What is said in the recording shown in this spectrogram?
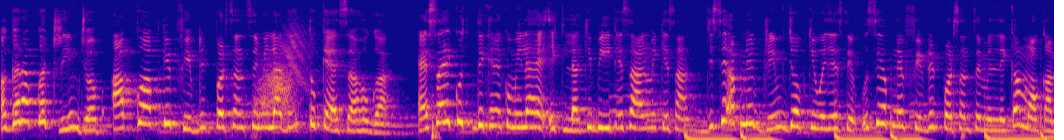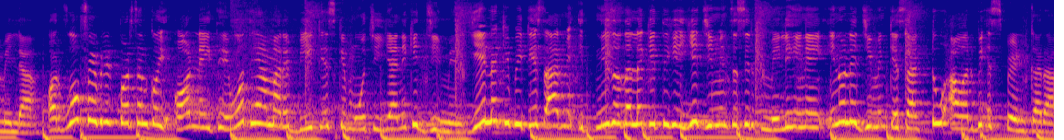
अगर आपका ड्रीम जॉब आपको आपके फेवरेट पर्सन से मिला दे तो कैसा होगा? ऐसा ही कुछ देखने को मिला है एक लकी बीटीएस आर्मी के साथ, जिसे अपने ड्रीम जॉब की वजह से उसे अपने फेवरेट पर्सन से मिलने का मौका मिला। और वो फेवरेट पर्सन कोई और नहीं थे, वो थे हमारे बीटीएस के मोची, यानी कि जिमिन ये लकी बीटीएस आर्मी इतनी ज़्यादा लकी थी कि ये जिमिन से सिर्फ़ मिली ही नहीं, इन्होंने जिमिन के साथ टू आवर भी स्पेंड करा।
